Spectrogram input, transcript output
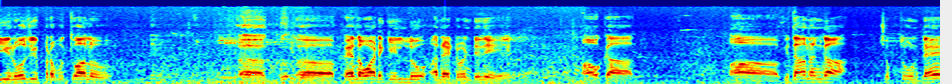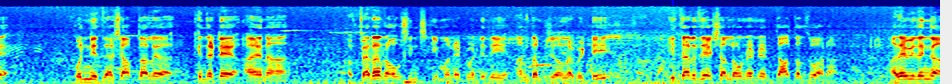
ఈరోజు ఈ ప్రభుత్వాలు పేదవాడికి ఇల్లు అనేటువంటిది ఒక విధానంగా చెప్తూ ఉంటే కొన్ని దశాబ్దాల కిందటే ఆయన ఫెరర్ హౌసింగ్ స్కీమ్ అనేటువంటిది అనంతపురం జిల్లాలో పెట్టి ఇతర దేశాల్లో ఉన్నటువంటి దాతల ద్వారా అదేవిధంగా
